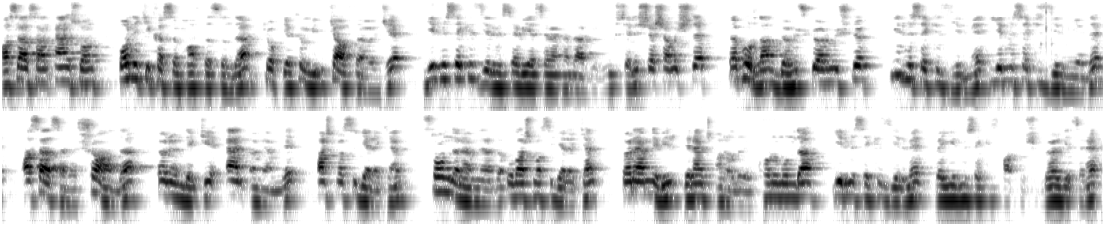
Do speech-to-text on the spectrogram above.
Aselsan en son 12 Kasım haftasında çok yakın bir iki hafta önce 28-20 seviyesine kadar bir yükseliş yaşamıştı ve buradan dönüş görmüştü. 28-20, 28-27 Aselsan'ın şu anda önündeki en önemli aşması gereken, son dönemlerde ulaşması gereken önemli bir direnç aralığı konumunda 28-20 ve 28-60 bölgesine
